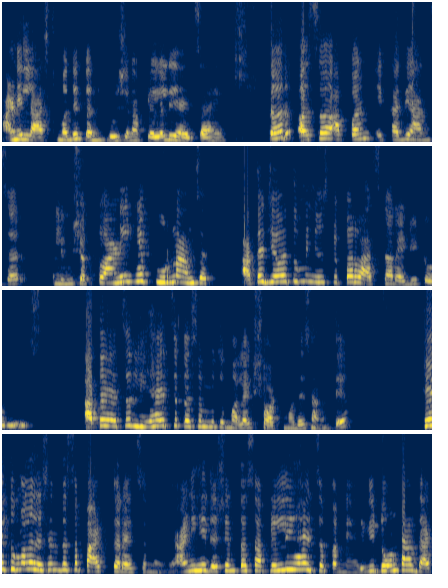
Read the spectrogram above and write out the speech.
आणि लास्टमध्ये कन्क्लुजन आपल्याला लिहायचं आहे. तर असं आपण एखादी आन्सर लिहू शकतो. आणि हे पूर्ण आन्सर आता जेव्हा तुम्ही न्यूजपेपर वाचणार एडिटोरियल्स आता ह्याचं लिहायचं कसं? मी तुम्हाला एक शॉर्टमध्ये सांगते. हे तुम्हाला जसे तसं पाठ करायचं नाही आणि हे जसे तसं आपल्याला लिहायचं पण नाही we don't have that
